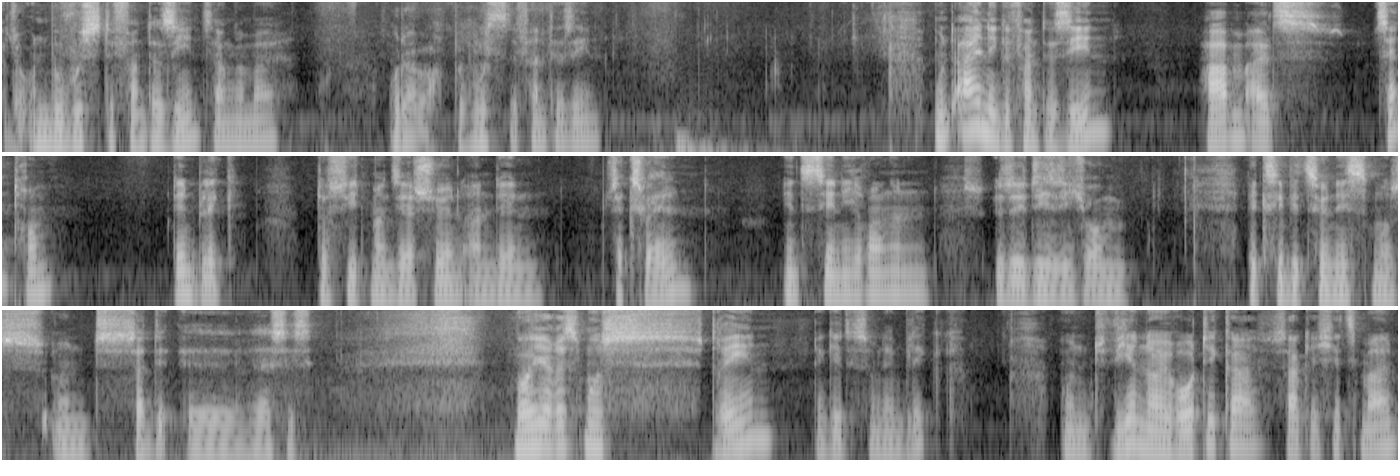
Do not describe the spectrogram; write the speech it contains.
also unbewusste Fantasien, sagen wir mal, oder auch bewusste Fantasien. Und einige Fantasien haben als Zentrum den Blick. Das sieht man sehr schön an den sexuellen Inszenierungen, die sich um Exhibitionismus und äh, wie heißt es, Voyeurismus drehen. Da geht es um den Blick. Und wir Neurotiker, sage ich jetzt mal,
